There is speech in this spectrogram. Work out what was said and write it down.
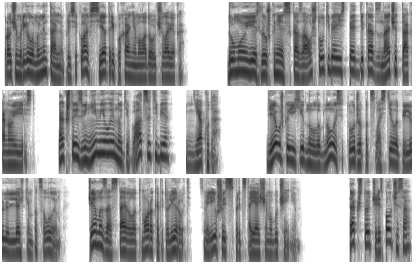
Впрочем, Рила моментально пресекла все трепыхания молодого человека. «Думаю, если уж князь сказал, что у тебя есть пять декад, значит, так оно и есть. Так что извини, милый, но деваться тебе некуда». Девушка ехидно улыбнулась и тут же подсластила пилюлю легким поцелуем, чем и заставила Тмора капитулировать, смирившись с предстоящим обучением. Так что через полчаса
